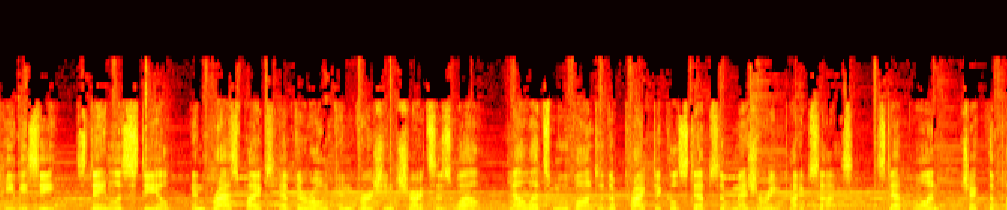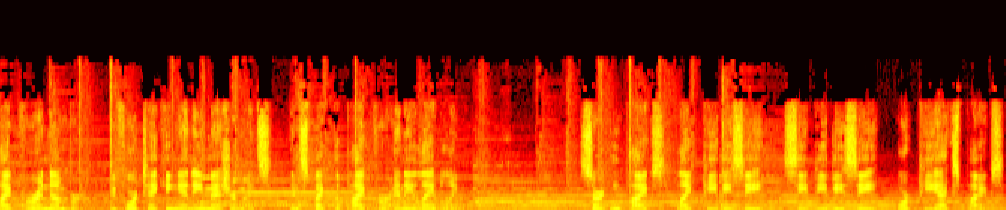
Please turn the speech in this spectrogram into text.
PVC, stainless steel, and brass pipes have their own conversion charts as well. Now let's move on to the practical steps of measuring pipe size. Step 1 Check the pipe for a number. Before taking any measurements, inspect the pipe for any labeling. Certain pipes, like PVC, CPVC, or PEX pipes,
